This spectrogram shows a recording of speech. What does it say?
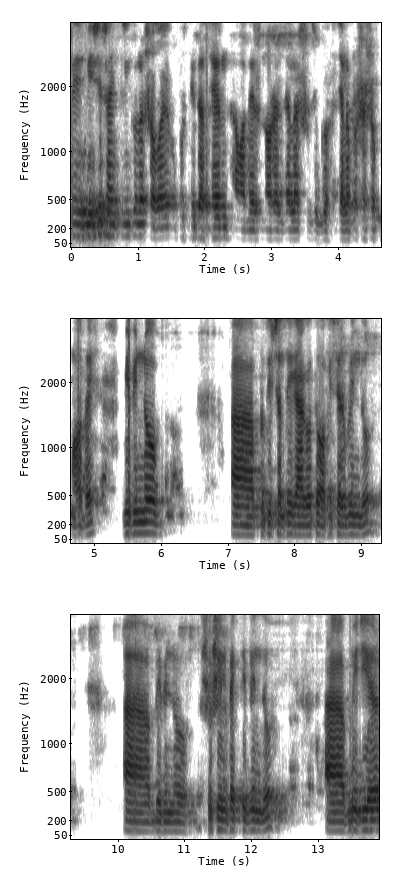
এই বিশেষ আইন শৃঙ্খলা সভায় উপস্থিত আছেন আমাদের নড়াইল জেলার সুযোগ্য জেলা প্রশাসক মহোদয়, বিভিন্ন প্রতিষ্ঠান থেকে আগত অফিসার বৃন্দ বিভিন্ন সুশীল ব্যক্তিবৃন্দ মিডিয়ার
